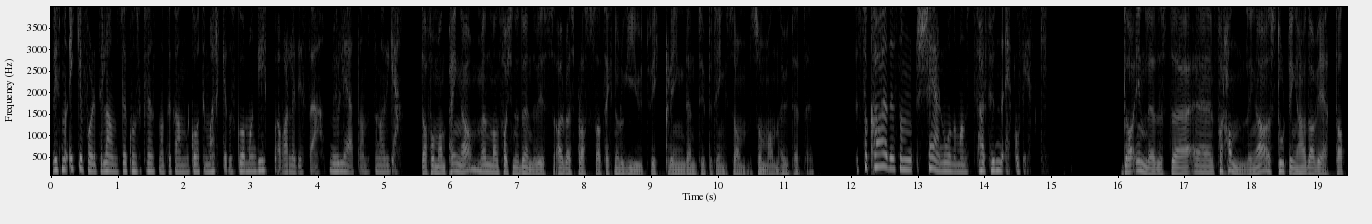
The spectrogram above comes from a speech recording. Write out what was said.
hvis, man ikke får det til land, så er konsekvensen at det kan gå til marked, og så går man glipp av alle disse mulighetene for Norge? Da får man penger, men man får ikke nødvendigvis arbeidsplasser, teknologiutvikling, den type ting som, som man er ute etter. Så hva er det som skjer nå når man har funnet ekofisk? Da innledes det eh, forhandlinger. Stortinget har da vedtatt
